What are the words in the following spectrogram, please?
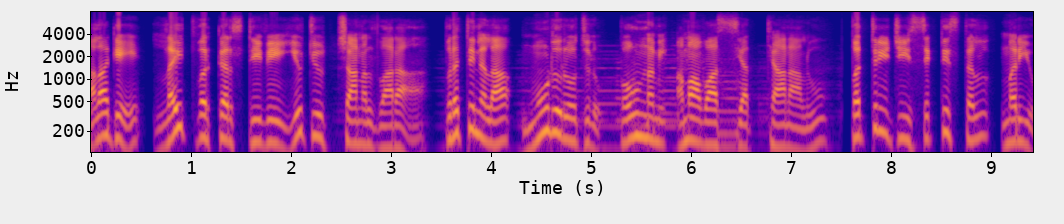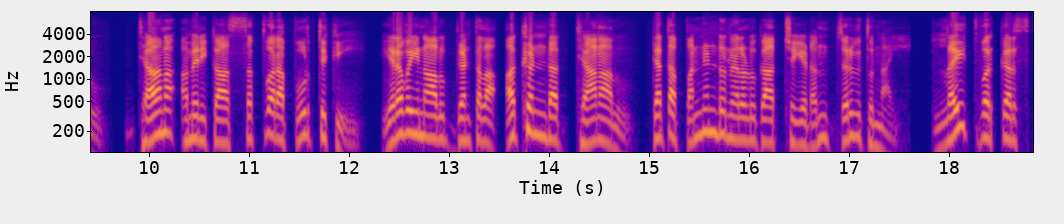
అలాగే light workers TV YouTube channel ద్వారా ప్రతి నెల మూడు రోజులు పౌర్ణమి అమావాస్య ధ్యానాలు పత్రిజీ శక్తిస్థల్ మరియు ధ్యాన అమెరికా సత్వర పూర్తికి ఇరవై నాలుగు గంటల అఖండ ధ్యానాలు గత పన్నెండు నెలలుగా చేయడం జరుగుతున్నాయి. లైట్ వర్కర్స్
